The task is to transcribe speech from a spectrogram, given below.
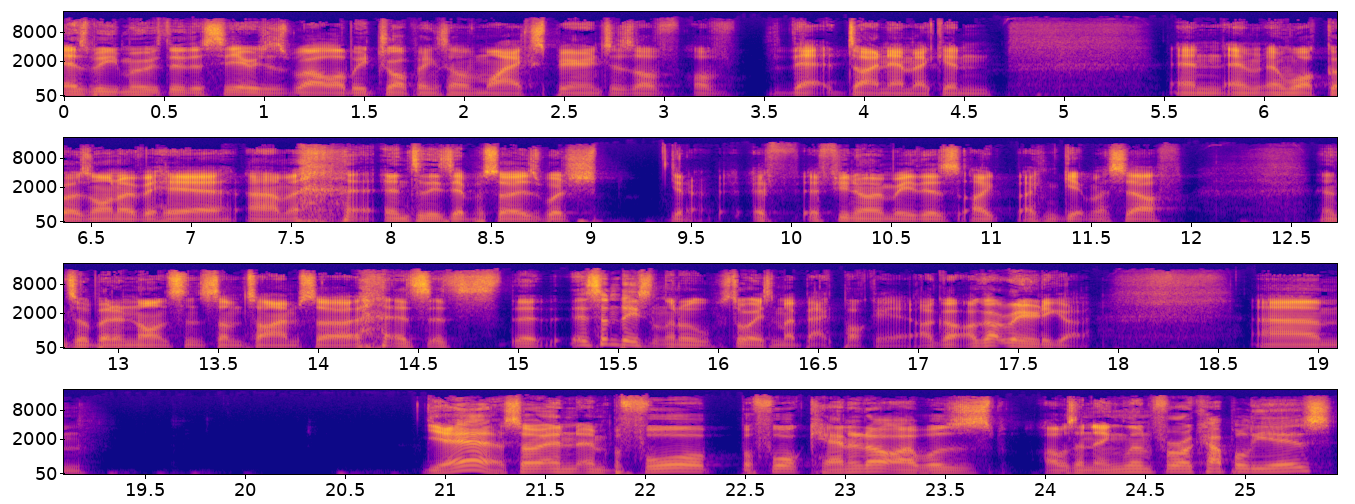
as we move through the series as well, I'll be dropping some of my experiences of of that dynamic and and and, and what goes on over here um, into these episodes. Which you know, if if you know me, there's I I can get myself into a bit of nonsense sometimes. So it's it's there's some decent little stories in my back pocket here. I got I got ready to go. Um, yeah. So and and before before Canada, I was I was in England for a couple of years.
